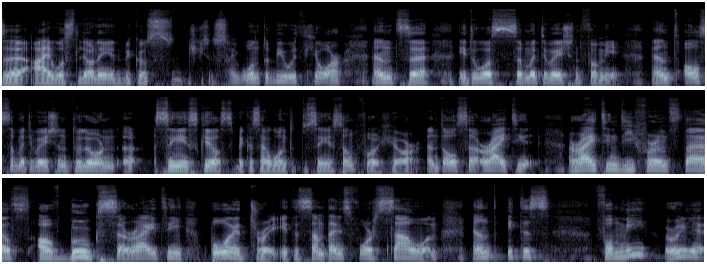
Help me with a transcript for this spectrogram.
uh, i was learning it because jesus i want to be with her. And uh, it was a motivation for me. And also motivation to learn uh, singing skills because i wanted to sing a song for her. And also writing writing different styles of books writing poetry. It is sometimes for someone. And it is for me really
